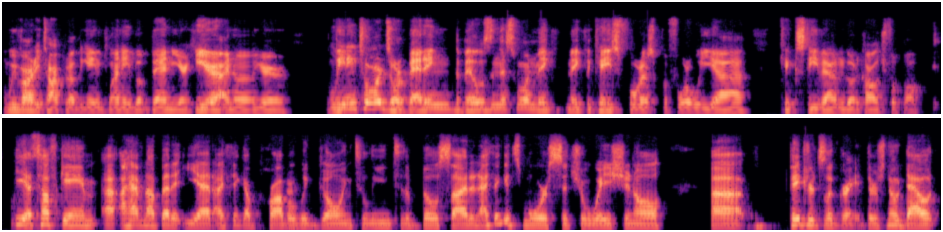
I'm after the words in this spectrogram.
We've already talked about the game plenty, but Ben, you're here. I know you're leaning towards or betting the Bills in this one. Make make the case for us before we uh, kick Steve out and go to college football. Yeah, tough game. I have not bet it yet. I think I'm probably going to lean to the Bills side, and I think it's more situational. Uh, Patriots look great. There's no doubt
